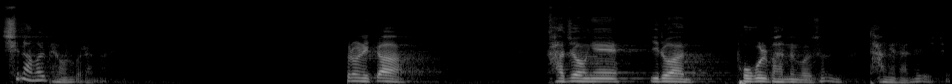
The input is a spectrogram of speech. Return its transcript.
신앙을 배우는 거란 말이죠. 그러니까 가정에 이러한 복을 받는 것은 당연한 일이죠.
